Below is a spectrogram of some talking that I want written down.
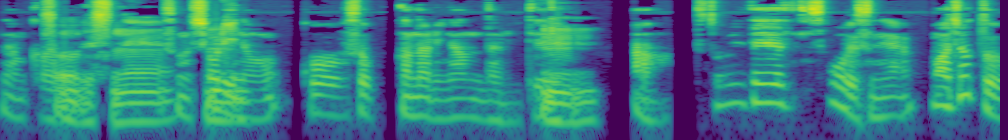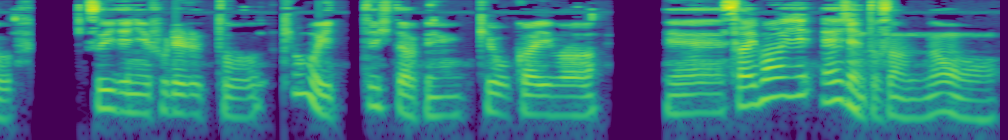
なんか、そうですね。その処理の高速化なりなんだりで、うん。あ、それで、そうですね。まあちょっと、ついでに触れると、今日行ってきた勉強会は、えー、サイバーエージェントさんの、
